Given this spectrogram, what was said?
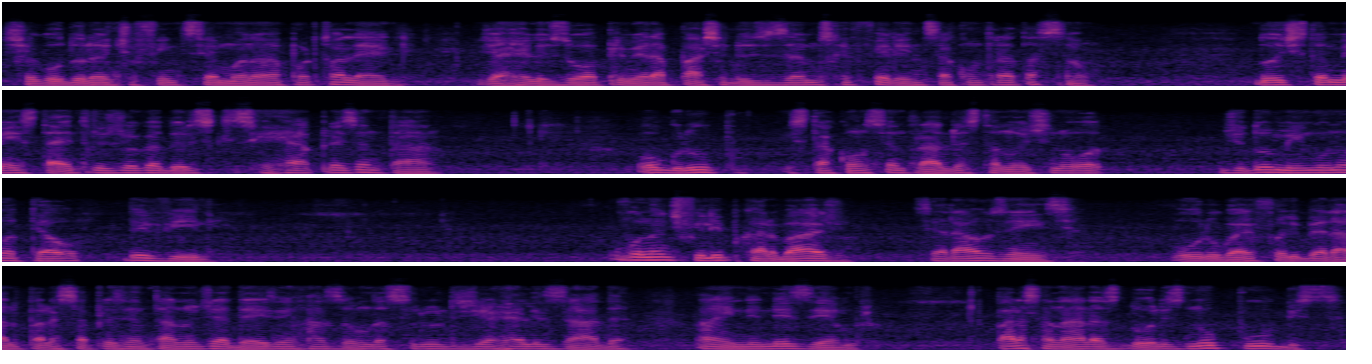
chegou durante o fim de semana a Porto Alegre já realizou a primeira parte dos exames referentes à contratação. Dodi também está entre os jogadores que se reapresentaram. O grupo está concentrado esta noite no, de domingo no Hotel Deville. O volante Felipe Carbajo será ausência. O Uruguai foi liberado para se apresentar no dia 10 em razão da cirurgia realizada ainda em dezembro, para sanar as dores no pubis.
